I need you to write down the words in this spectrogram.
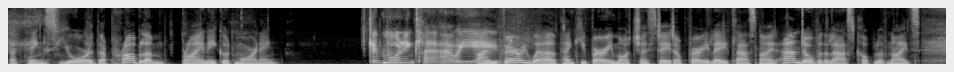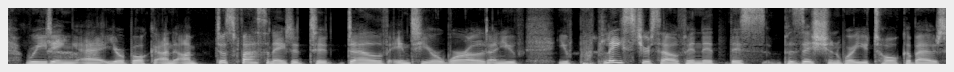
That Thinks You're the Problem. Bryony, good morning. Good morning, Claire. How are you? I'm very well. Thank you very much. I stayed up very late last night and over the last couple of nights reading uh, your book, and I'm just fascinated to delve into your world. And you've you've placed yourself in the, this position where you talk about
